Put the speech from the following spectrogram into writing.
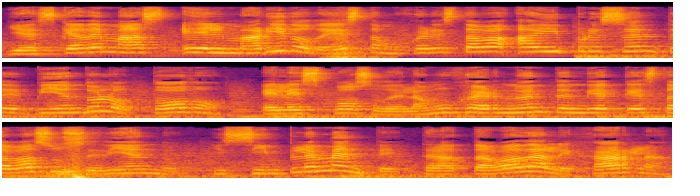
Y es que además el marido de esta mujer estaba ahí presente, viéndolo todo. El esposo de la mujer no entendía qué estaba sucediendo y simplemente trataba de alejarla.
